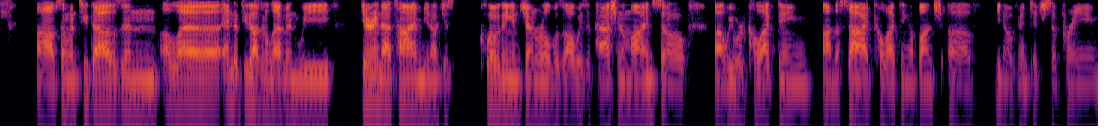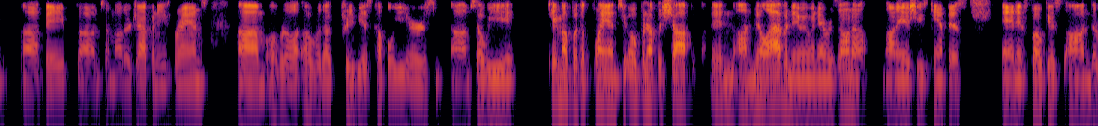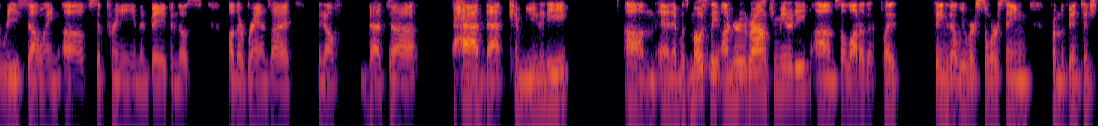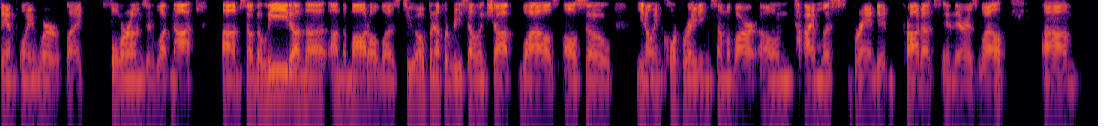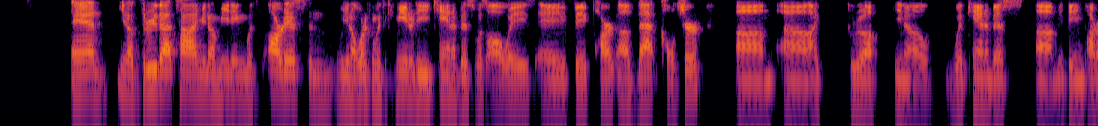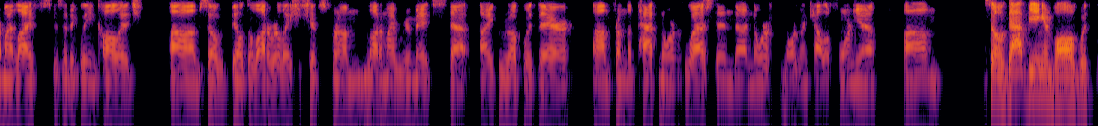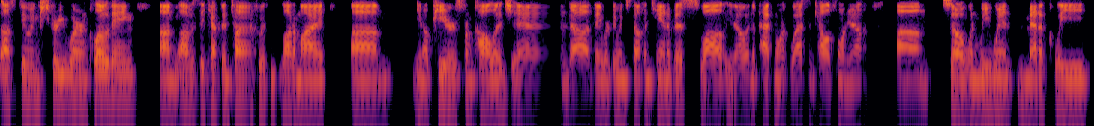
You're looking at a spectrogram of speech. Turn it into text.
Uh, so in 2011, end of 2011, we during that time, you know, just clothing in general was always a passion of mine. So uh, we were collecting on the side, collecting a bunch of you know vintage Supreme, uh, Bape, um, some other Japanese brands um, over the over the previous couple years. Um, so we came up with a plan to open up a shop in on Mill Avenue in Arizona on ASU's campus, and it focused on the reselling of Supreme and Bape and those other brands I, you know, that uh, had that community. Um, and it was mostly underground community. Um, so a lot of the play, things that we were sourcing from a vintage standpoint were like forums and whatnot. Um, so the lead on the on the model was to open up a reselling shop whilst also you know incorporating some of our own timeless branded products in there as well. Um, and you know through that time you know meeting with artists and you know working with the community cannabis was always a big part of that culture. Um, uh, i grew up you know with cannabis um, being part of my life specifically in college um, so built a lot of relationships from a lot of my roommates that i grew up with there um, from the Pac Northwest and uh, North Northern California. Um, so that being involved with us doing streetwear and clothing, um, obviously kept in touch with a lot of my um, you know peers from college, and, and uh, they were doing stuff in cannabis while you know in the Pac Northwest in California. Um, so when we went medically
